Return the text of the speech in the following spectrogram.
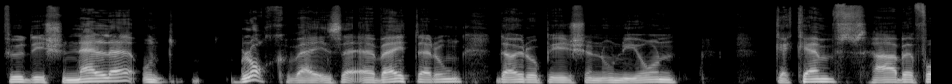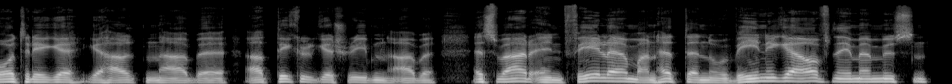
für die schnelle und blockweise Erweiterung der Europäischen Union gekämpft habe, Vorträge gehalten habe, Artikel geschrieben habe. Es war ein Fehler, man hätte nur wenige aufnehmen müssen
